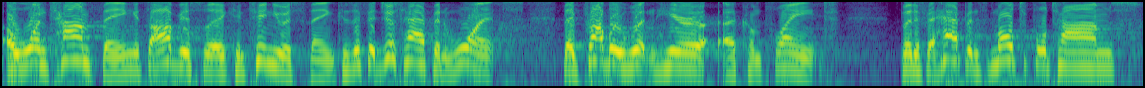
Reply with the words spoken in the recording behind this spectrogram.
a one time thing. It's obviously a continuous thing, because if it just happened once, they probably wouldn't hear a complaint. But if it happens multiple times,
